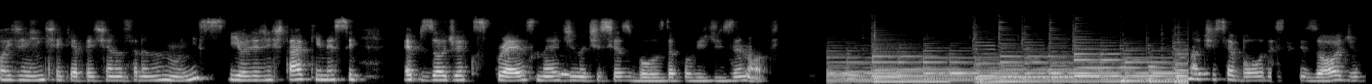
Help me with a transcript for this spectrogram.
Oi, gente, aqui é a petiana Sarana Nunes e hoje a gente está aqui nesse episódio express né, de notícias boas da Covid-19. Notícia boa desse episódio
